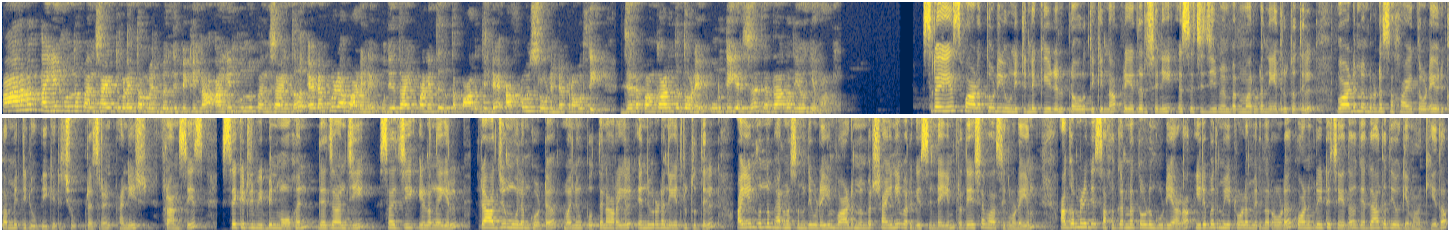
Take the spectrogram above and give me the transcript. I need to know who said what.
Speaker 1: ആറളം അയ്യൻകുന്ന് പഞ്ചായത്തുകളെ തമ്മിൽ ബന്ധിപ്പിക്കുന്ന അയ്യൻകുന്ന് പഞ്ചായത്ത് എടപ്പുഴ വാർഡിലെ പുതിയതായി പണിതീർത്ത പാലത്തിന്റെ അപ്രോച്ച് റോഡിന്റെ പ്രവൃത്തി ജനപങ്കാളിത്തത്തോടെ പൂർത്തീകരിച്ച് ഗതാഗതയോഗ്യമാക്കി. ശ്രേയസ് വാളത്തോട് യൂണിറ്റിന്റെ കീഴിൽ പ്രവർത്തിക്കുന്ന പ്രിയദർശിനി എസ് എച്ച് ജി മെമ്പർമാരുടെ നേതൃത്വത്തിൽ വാർഡ് മെമ്പറുടെ സഹായത്തോടെ ഒരു കമ്മിറ്റി രൂപീകരിച്ചു. President Aneesh Francis secretary Vipin Mohan ഗജാൻജി Saji Elangayil Raju മൂലംകോട്ട് Manu Puthanarayil എന്നിവരുടെ നേതൃത്വത്തിൽ അയ്യൻകുന്ന് ഭരണസമിതിയുടെയും വാർഡ് മെമ്പർ ഷൈനി വർഗീസിന്റെയും പ്രദേശവാസികളുടെയും അകമഴിഞ്ഞ സഹകരണത്തോടും കൂടിയാണ് ഇരുപത് മീറ്ററോളം വരുന്ന റോഡ് കോൺക്രീറ്റ് ചെയ്ത് ഗതാഗതയോഗ്യമാക്കിയത്.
